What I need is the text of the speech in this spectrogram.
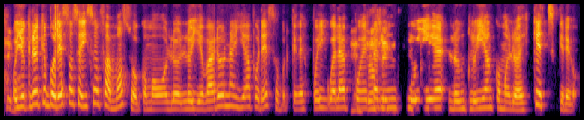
Sí, O yo creo que por eso se hizo famoso, como lo, lo llevaron allá por eso, porque después igual al poeta lo, incluye- lo incluían como en los sketches, creo.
